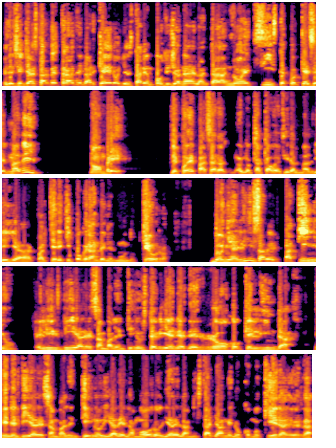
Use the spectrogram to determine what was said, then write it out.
Es decir, ya estar detrás del arquero y estar en posición adelantada no existe porque es el Madrid. No, hombre, le puede pasar a lo que acabo de decir al Madrid y a cualquier equipo grande en el mundo. Qué horror. Doña Elizabeth Patiño, feliz día de San Valentín. Usted viene de rojo, qué linda en el día de San Valentín o día del amor o día de la amistad, llámelo como quiera, de verdad.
